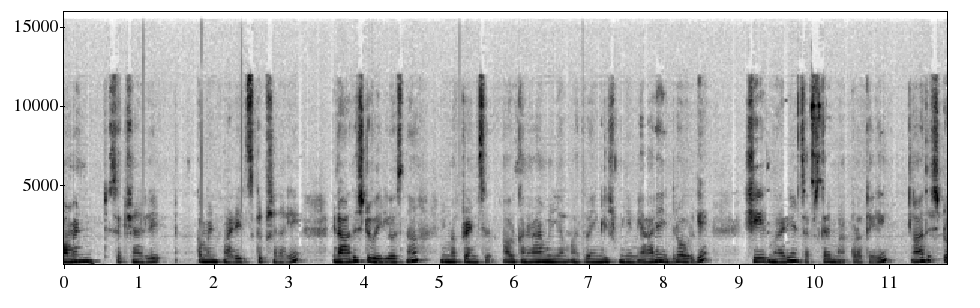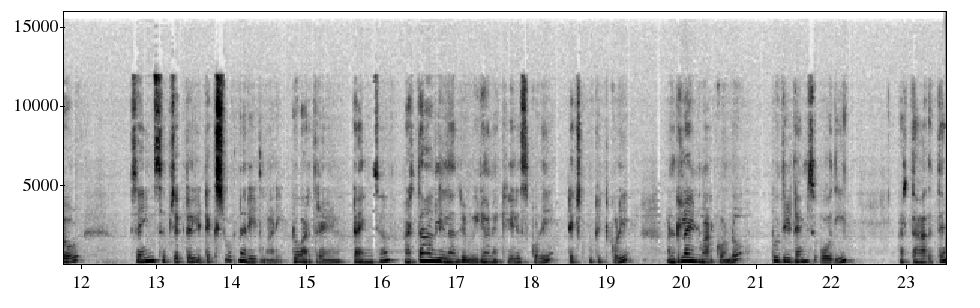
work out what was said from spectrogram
ಕಾಮೆಂಟ್ ಸೆಕ್ಷನಲ್ಲಿ ಕಮೆಂಟ್ ಮಾಡಿ ಡಿಸ್ಕ್ರಿಪ್ಷನಲ್ಲಿ ಆ್ಯಂಡ್ ಆದಷ್ಟು ವೀಡಿಯೋಸ್ನ ನಿಮ್ಮ ಫ್ರೆಂಡ್ಸ್ ಅವ್ರು ಕನ್ನಡ ಮೀಡಿಯಮ್ ಅಥವಾ ಇಂಗ್ಲೀಷ್ ಮೀಡಿಯಮ್ ಯಾರೇ ಇದ್ದರೂ ಅವ್ರಿಗೆ ಶೇರ್ ಮಾಡಿ ಆ್ಯಂಡ್ ಸಬ್ಸ್ಕ್ರೈಬ್ ಮಾಡ್ಕೊಳಕ್ಕೆ ಹೇಳಿ. ಆದಷ್ಟು ಸೈನ್ಸ್ ಸಬ್ಜೆಕ್ಟಲ್ಲಿ ಟೆಕ್ಸ್ಟ್ ಬುಕ್ನ ರೀಡ್ ಮಾಡಿ. ಟು ಆರ್ ತ್ರೀ ಟೈಮ್ಸ್ ಅರ್ಥ ಆಗಲಿಲ್ಲ ಅಂದರೆ ವೀಡಿಯೋನ ಕೇಳಿಸ್ಕೊಳ್ಳಿ ಟೆಕ್ಸ್ಟ್ ಬುಕ್ ಇಟ್ಕೊಳ್ಳಿ ಅಂಡರ್ಲೈನ್ ಮಾಡಿಕೊಂಡು ಟೂ ತ್ರೀ ಟೈಮ್ಸ್ ಓದಿ, ಅರ್ಥ ಆಗುತ್ತೆ.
